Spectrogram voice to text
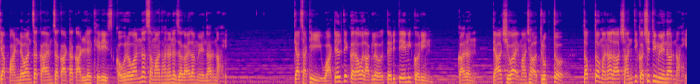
त्या पांडवांचा कायमचा काटा काढल्याखेरीज कौरवांना समाधानानं जगायला मिळणार नाही. त्यासाठी वाटेल ते करावं लागलं तरी ते मी करीन. कारण त्याशिवाय माझ्या अतृप्त तप्त मनाला शांती कशी ती मिळणार नाही.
